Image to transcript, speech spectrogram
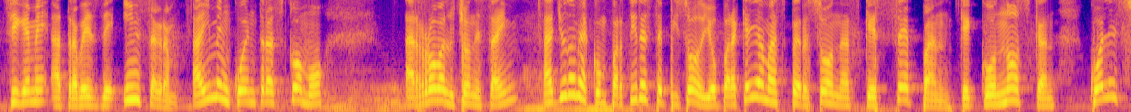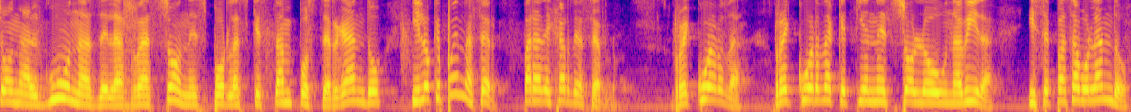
sígueme a través de Instagram. Ahí me encuentras como arroba luchonestime, ayúdame a compartir este episodio para que haya más personas que sepan, que conozcan cuáles son algunas de las razones por las que están postergando y lo que pueden hacer para dejar de hacerlo. Recuerda, recuerda que tienes solo una vida y se pasa volando.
